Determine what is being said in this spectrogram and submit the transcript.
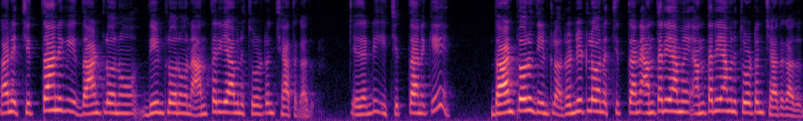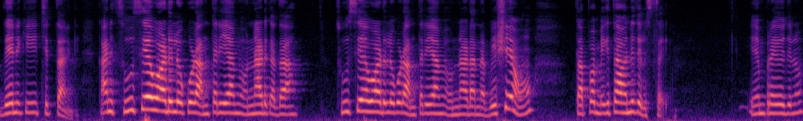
కానీ చిత్తానికి దాంట్లోనూ దీంట్లోనూ ఉన్న అంతర్యామిని చూడటం చేత కాదు. ఏదండి? ఈ చిత్తానికి దాంట్లోనూ దీంట్లో రెండిట్లో ఉన్న చిత్తాన్ని అంతర్యామి అంతర్యామిని చూడటం చేత కాదు. దేనికి? చిత్తానికి. కానీ చూసేవాడిలో కూడా అంతర్యామి ఉన్నాడు కదా? చూసేవాడిలో కూడా అంతర్యామి ఉన్నాడన్న విషయం తప్ప మిగతావన్నీ తెలుస్తాయి. ఏం ప్రయోజనం?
